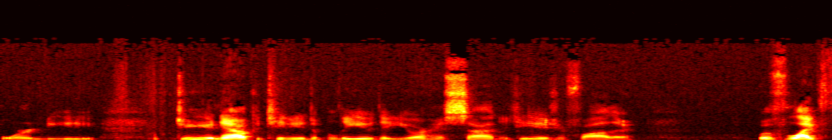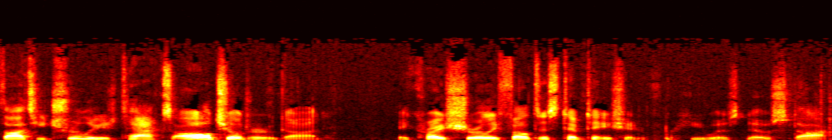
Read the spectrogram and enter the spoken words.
poor and needy. Do you now continue to believe that you are his son and he is your father? With like thoughts, he truly attacks all children of God and Christ surely felt his temptation, for he was no stock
